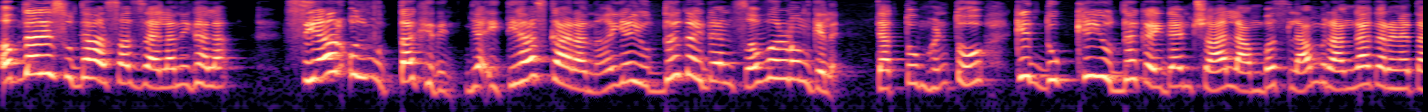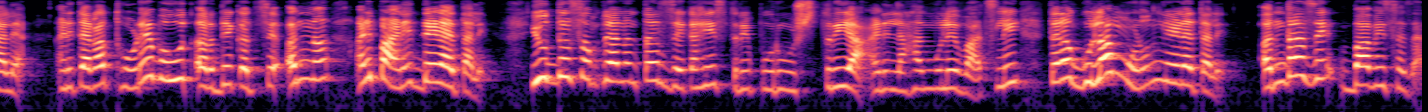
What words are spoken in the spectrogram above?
अब्दाली सुद्धा असाच जायला निघाला. सियार उल मुत्ताखिरीन या इतिहासकारानं या युद्ध कैद्यांचं वर्णन केलंय. त्यात तो म्हणतो की दुःखी युद्ध कैद्यांच्या लांबच लांब रांगा करण्यात आल्या आणि त्यांना थोडे बहुत अर्धे कच्चे अन्न आणि पाणी देण्यात आले. युद्ध संपल्यानंतर जे काही स्त्री पुरुष स्त्रिया आणि लहान मुले वाचली त्यांना गुलाम म्हणून नेण्यात आले. अंदाजे बावीस हजार.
